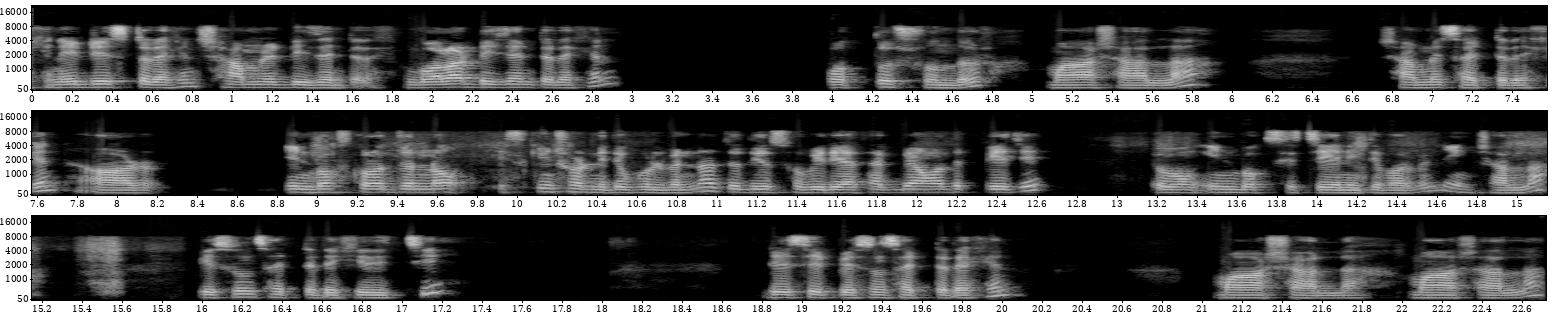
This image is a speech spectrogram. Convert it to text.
এখানে এই ড্রেসটা দেখেন, সামনের ডিজাইনটা দেখেন, গলার ডিজাইনটা দেখেন। কত সুন্দর। মাশা আল্লাহ সামনের সাইডটা দেখেন। আর ইনবক্স করার জন্য স্ক্রিনশট নিতে ভুলবেন না। যদিও ছবি দেওয়া থাকবে আমাদের পেজে এবং ইনবক্সে চেয়ে নিতে পারবেন ইনশাল্লাহ পেছন সাইডটা দেখিয়ে দিচ্ছি। ড্রেসের পেছন সাইডটা দেখেন। মাশা আল্লাহ মাশা আল্লাহ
